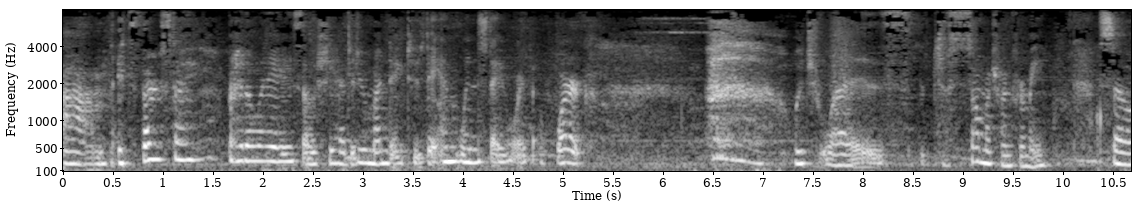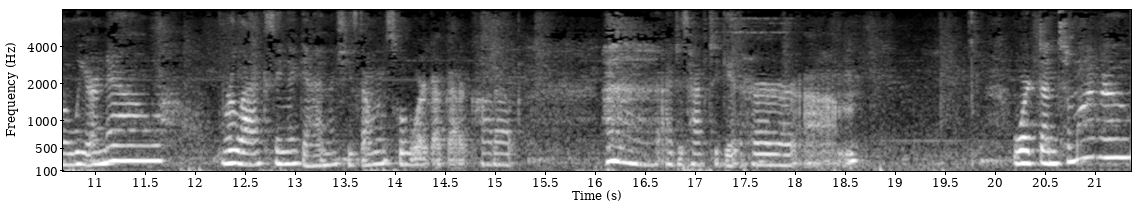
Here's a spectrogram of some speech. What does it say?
Um, it's Thursday, by the way, so she had to do Monday, Tuesday, and Wednesday worth of work, which was just so much fun for me. So we are now relaxing again. She's done with schoolwork. I've got her caught up. I just have to get her um, work done tomorrow.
